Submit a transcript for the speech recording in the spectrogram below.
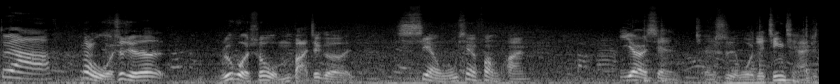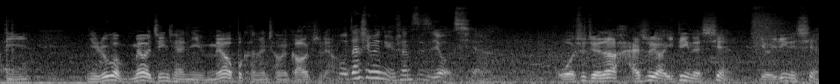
对啊，那我是觉得，如果说我们把这个线无限放宽，一二线城市，我觉得金钱还是第一。你如果没有金钱，你没有不可能成为高质量。不，但是因为女生自己有钱，我是觉得还是要一定的线，有一定的线。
